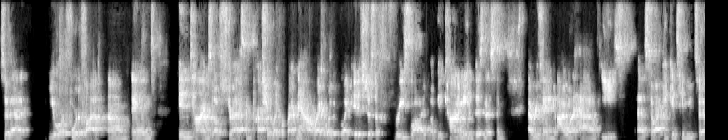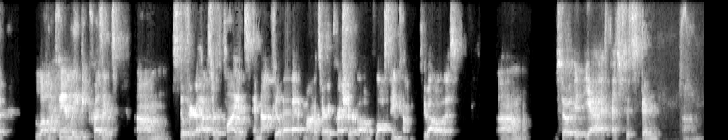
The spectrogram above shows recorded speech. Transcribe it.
so that you're fortified. Um, and in times of stress and pressure, like right now, right, where like it is just a free slide of the economy and business and everything, I want to have ease uh, so I can continue to love my family, be present, um, still figure out how to serve clients, and not feel that monetary pressure of lost income throughout all this. Um, so it, yeah, it's, it's been um,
